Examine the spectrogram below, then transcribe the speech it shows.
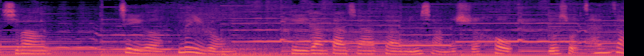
希望这个内容可以让大家在冥想的时候有所参照。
